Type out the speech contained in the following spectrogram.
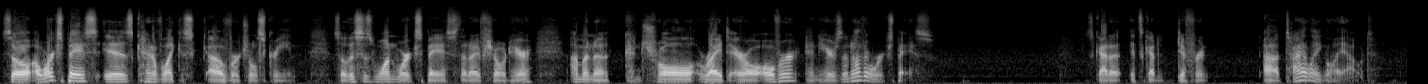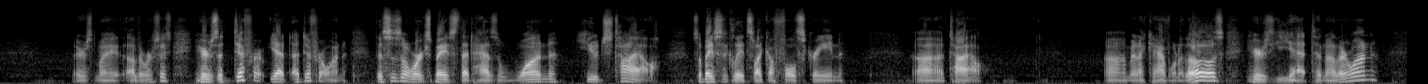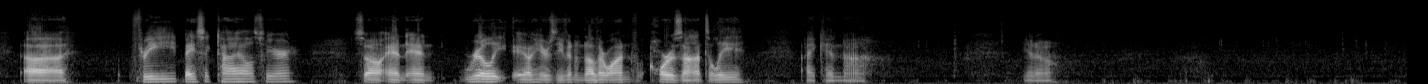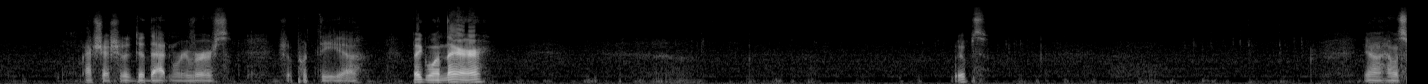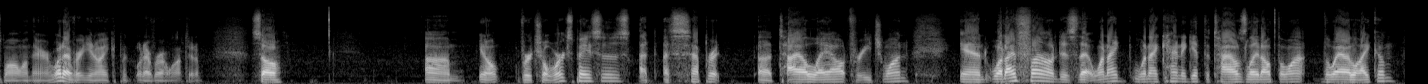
So a workspace is kind of like a, a, virtual screen. So this is one workspace that I've showed here. I'm going to control right arrow over, and here's another workspace. It's got a it's got a different uh, tiling layout. There's my other workspace. Here's a different, yet a different one. This is a workspace that has one huge tile. So basically, it's like a full screen uh, tile. Um, and I can have one of those. Here's yet another one. Uh, three basic tiles here. So and and really, you know, here's even another one horizontally. I can, uh, you know. Actually, I should have did that in reverse. Should put the uh, big one there. Oops. Yeah, I have a small one there. Whatever, you know, I can put whatever I want in them. So, um, you know, virtual workspaces, a, a separate uh, tile layout for each one. And what I've found is that when I when I kind of get the tiles laid out the, the way I like them,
